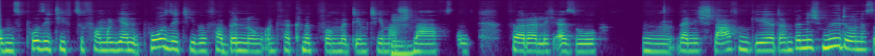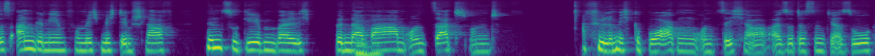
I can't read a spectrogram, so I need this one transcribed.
um es positiv zu formulieren, positive Verbindung und Verknüpfung mit dem Thema mhm. Schlaf sind förderlich. Also hm, wenn ich schlafen gehe, dann bin ich müde und es ist angenehm für mich, mich dem Schlaf hinzugeben, weil ich bin da mhm. warm und satt und fühle mich geborgen und sicher. Also das sind ja so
